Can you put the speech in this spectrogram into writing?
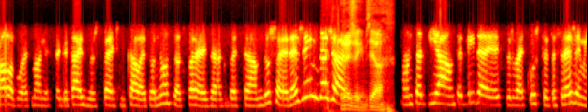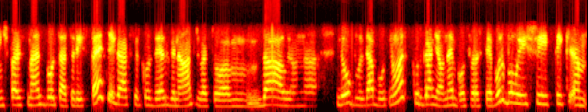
palabojiet mani, es tagad aizmirsu pēkšņi, kā lai to nosauc pareizāk, bet um, dušai ir režīmi dažādi. Režīms, jā. Un tad, jā, un tad vidējais tur vai kurš tur tas režīmiņš parasti mēdz būt tāds arī spēcīgāks, ir kur diezgan ātri var to um, dāli un uh, dubli dabūt nost, kur gan jau nebūs vairs tie burbulīši tik, um,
